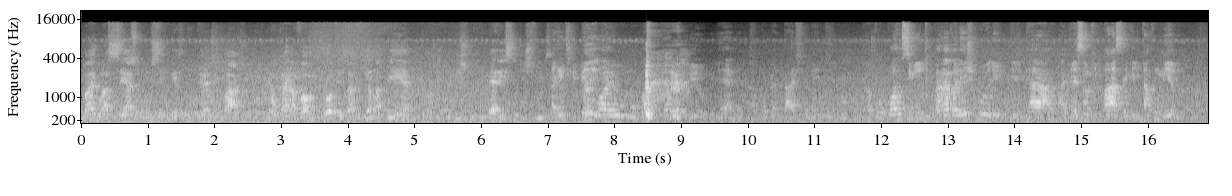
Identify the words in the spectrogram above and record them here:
mas o acesso, eu tenho certeza que grande parte é um carnaval improvisado, que é uma pena, nós temos visto belíssimos desfiles. A gente que percorre o, o balcão, eu, o Guilherme, a própria Tati também, o- ocorre o seguinte, o carnavalesco, ele, ele- a, a impressão que passa é que ele está com medo.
